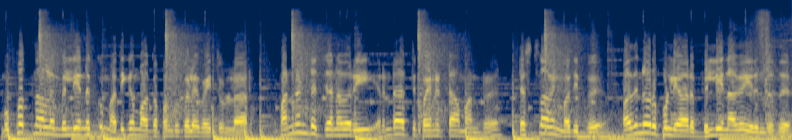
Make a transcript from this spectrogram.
முப்பத்தி நாலு மில்லியனுக்கும் அதிகமாக பங்குகளை வைத்துள்ளார். பன்னெண்டு ஜனவரி இரண்டாயிரத்தி பதினெட்டாம் அன்று டெஸ்லாவின் மதிப்பு பதினோரு புள்ளி ஆறு பில்லியனாக இருந்தது.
